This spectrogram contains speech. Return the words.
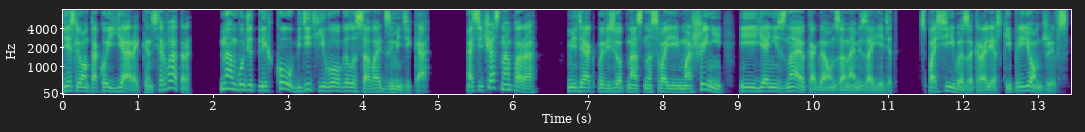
«Если он такой ярый консерватор, нам будет легко убедить его голосовать за медика. А сейчас нам пора. Медяк повезет нас на своей машине, и я не знаю, когда он за нами заедет. Спасибо за королевский прием, Дживс.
